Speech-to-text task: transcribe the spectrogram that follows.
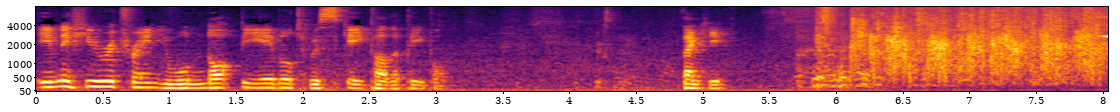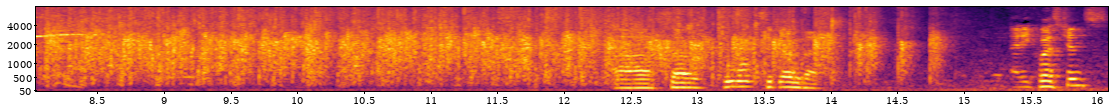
Even if you retrain, you will not be able to escape other people. Thank you. Uh, so, who wants to go there? Any questions?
